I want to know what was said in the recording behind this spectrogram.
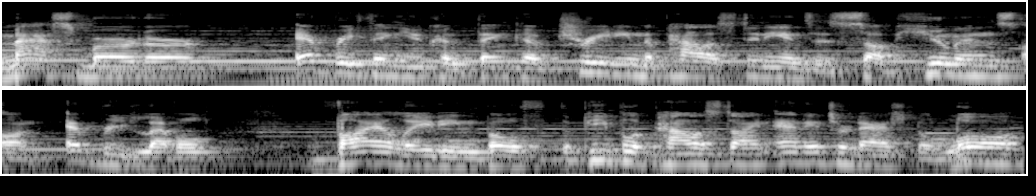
mass murder, everything you can think of, treating the Palestinians as subhumans on every level, violating both the people of Palestine and international law,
